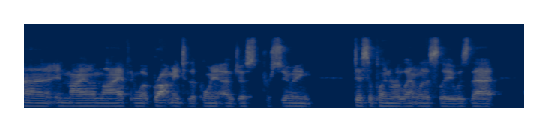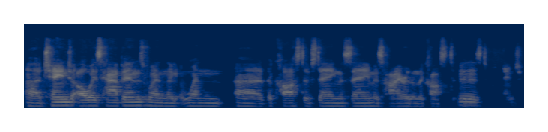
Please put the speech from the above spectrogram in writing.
uh, in my own life and what brought me to the point of just pursuing discipline relentlessly was that uh, change always happens when the when uh, the cost of staying the same is higher than the cost mm. it is to change.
